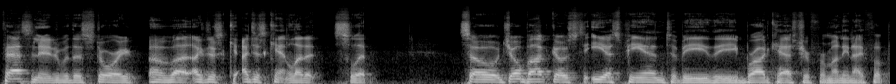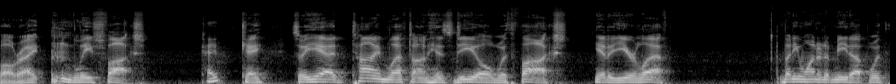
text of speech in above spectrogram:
fascinated with this story, uh, but I just I just can't let it slip. So Joe Buck goes to ESPN to be the broadcaster for Monday Night Football, right? Leaves Fox. Okay. Okay, so he had time left on his deal with Fox. He had a year left, but he wanted to meet up with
